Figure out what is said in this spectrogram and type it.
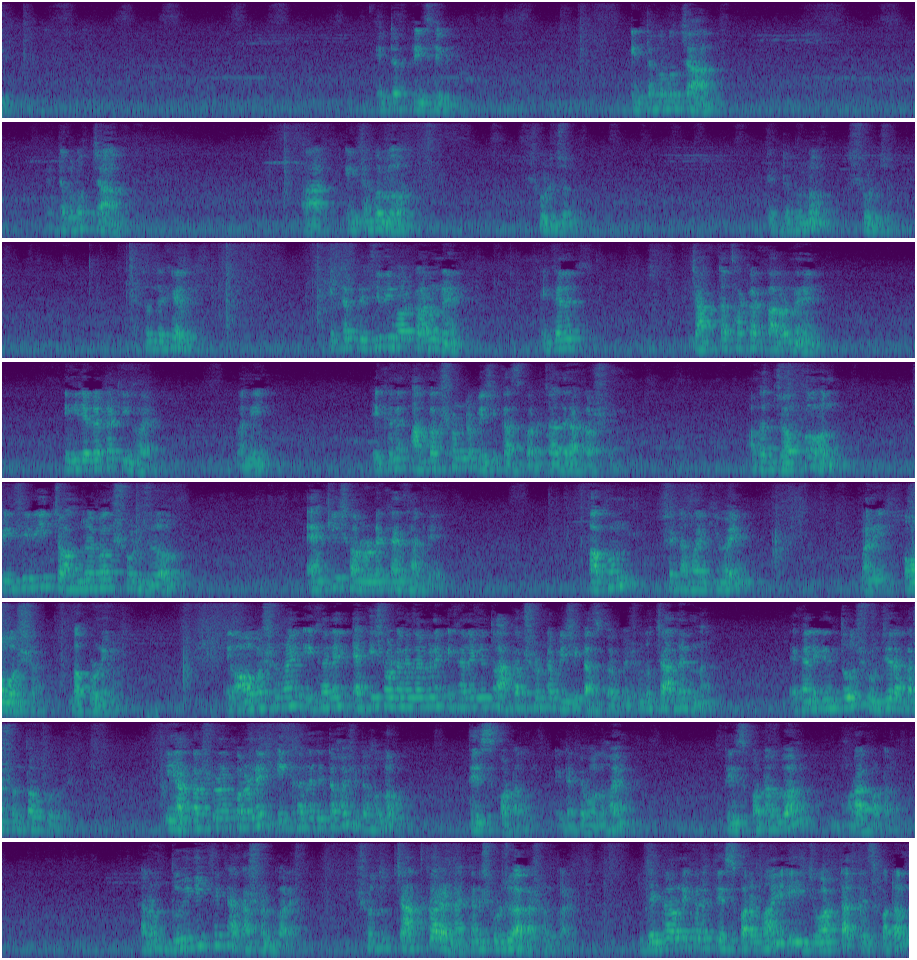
এটা পৃথিবী। এটা হলো চাঁদ। এটা হলো চাঁদ। আর এটা হলো সূর্য। এটা হলো সূর্য। এখন দেখেন এটা পৃথিবী হওয়ার কারণে, এখানে চাঁদটা থাকার কারণে এই জায়গাটা কি হয়? মানে এখানে আকর্ষণটা বেশি কাজ করে, চাঁদের আকর্ষণ। অর্থাৎ যখন পৃথিবী, চন্দ্র এবং সূর্য একই সরলরেখায় থাকে, তখন সেটা হয় কি ভাই? মানে অমাবস্যা বা পূর্ণিমা। এই হয় এখানে একই সরলরেখা থাকবে এখানে কিন্তু আকর্ষণটা বেশি কাজ করবে, শুধু চাঁদের না। এখানে কিন্তু সূর্যের আকর্ষণটাও করবে। এই আকর্ষণের কারণে এখানে যেটা হয় সেটা হলো তেজ কটাল এটাকে বলা হয় তেজ কটাল বা ভরা কটাল কারণ দুই দিক থেকে আকর্ষণ করে। শুধু চাঁদ করে না, এখানে সূর্য আকর্ষণ করে। যে কারণে এখানে তেজ কটাল হয়, এই জোয়ারটা তেজ কটাল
